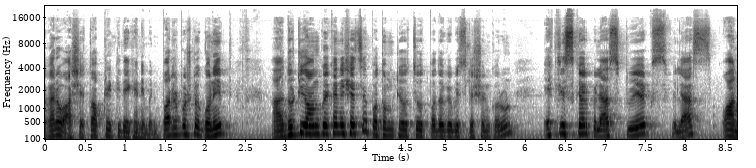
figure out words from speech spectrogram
আকারেও আসে। তো আপনি এটি দেখে নেবেন। পরের প্রশ্ন গণিত। দুটি অঙ্ক এখানে এসেছে। প্রথমটি হচ্ছে উৎপাদকে বিশ্লেষণ করুন। X square plus two x plus one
